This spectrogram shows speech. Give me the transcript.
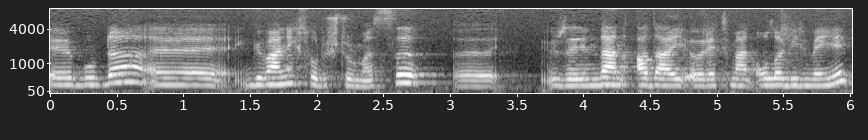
E, Burada e, güvenlik soruşturması e, üzerinden aday öğretmen olabilmeyi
